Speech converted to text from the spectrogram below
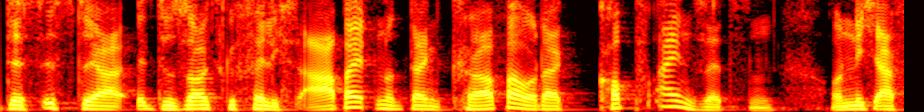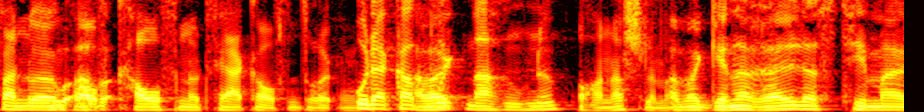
Das ist ja, du sollst gefälligst arbeiten und deinen Körper oder Kopf einsetzen und nicht einfach nur irgendwo aber- auf Kaufen und Verkaufen drücken. Oder kaputt Aber- machen, ne? oh, noch schlimmer. Aber generell das Thema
